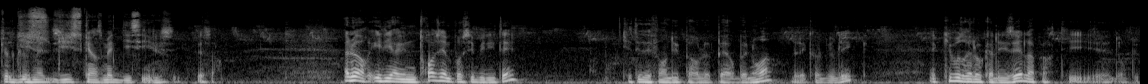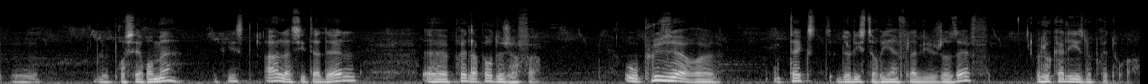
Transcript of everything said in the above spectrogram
Quelques 10, mètres. 10, 15 mètres d'ici. Ici, c'est ça. Alors, il y a une troisième possibilité, qui était défendue par le père Benoît de l'école biblique, et qui voudrait localiser la partie, euh, donc, euh, le procès romain du Christ à la citadelle, euh, près de la porte de Jaffa, où plusieurs euh, textes de l'historien Flavius Joseph localisent le prétoire.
